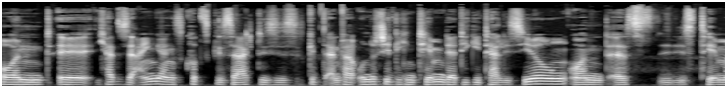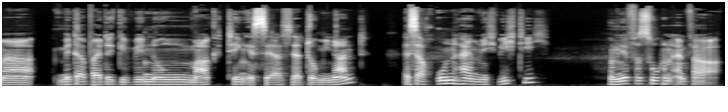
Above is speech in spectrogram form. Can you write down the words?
Und äh, ich hatte es ja eingangs kurz gesagt, dieses, es gibt einfach unterschiedliche Themen der Digitalisierung und es, dieses Thema Mitarbeitergewinnung, Marketing ist sehr, sehr dominant. Ist auch unheimlich wichtig. Und wir versuchen einfach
